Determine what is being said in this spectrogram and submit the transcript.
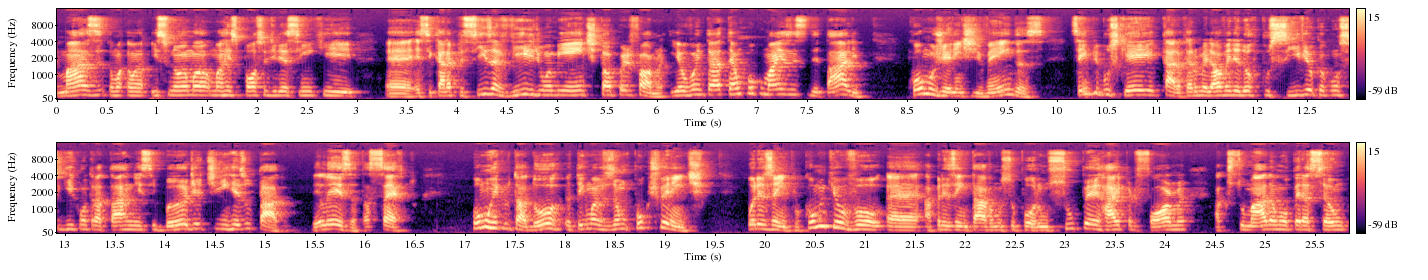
Mas uma, uma, isso não é uma, uma resposta, eu diria assim, que é, esse cara precisa vir de um ambiente top performer. E eu vou entrar até um pouco mais nesse detalhe, como gerente de vendas, sempre busquei, cara, eu quero o melhor vendedor possível que eu conseguir contratar nesse budget em resultado. Beleza, tá certo. Como recrutador, eu tenho uma visão um pouco diferente. Por exemplo, como que eu vou é, apresentar, vamos supor, um super high performer acostumado a uma operação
